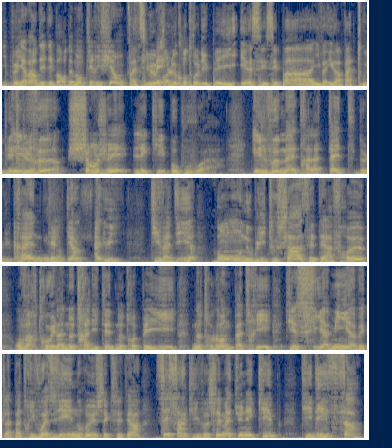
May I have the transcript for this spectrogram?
Il peut y avoir des débordements terrifiants. Enfin, s'il veut Mais prendre le contrôle du pays, euh, c'est pas, il va, il va pas tout détruire. il veut Voilà. changer l'équipe au pouvoir. Il veut mettre à la tête de l'Ukraine quelqu'un à lui qui va dire bon on oublie tout ça c'était affreux on va retrouver la neutralité de notre pays notre grande patrie qui est si amie avec la patrie voisine russe etc c'est ça qu'il veut c'est mettre une équipe qui dise ça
